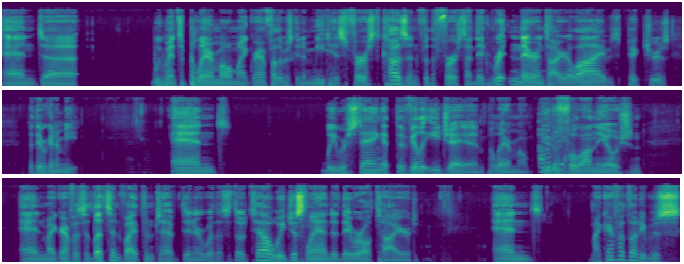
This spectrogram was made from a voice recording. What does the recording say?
and uh, we went to Palermo. My grandfather was going to meet his first cousin for the first time. They'd written their entire lives, pictures, but they were going to meet. And we were staying at the Villa Igea in Palermo, Oh, yeah. beautiful on the ocean. And my grandfather said, "Let's invite them to have dinner with us at the hotel." We just landed; they were all tired, and my grandfather thought he was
